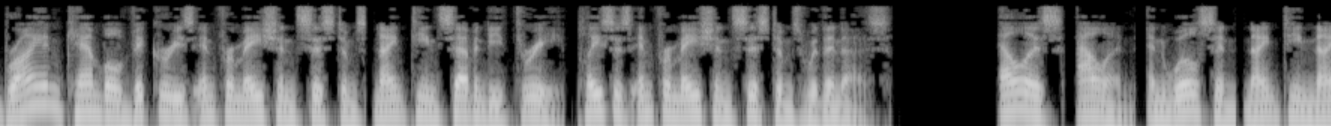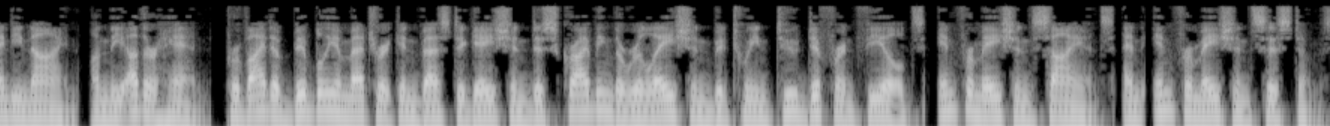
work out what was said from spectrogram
Brian Campbell Vickery's Information Systems 1973 places information systems within as Ellis, Allen, and Wilson 1999, on the other hand, provide a bibliometric investigation describing the relation between two different fields, information science and information systems.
